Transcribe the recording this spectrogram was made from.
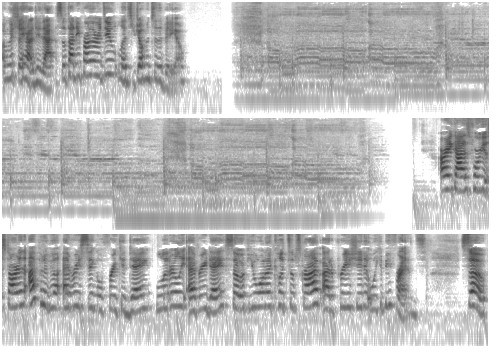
I'm going to show you how to do that. So without any further ado, let's jump into the video. Alright guys, before we get started, I put a video every single freaking day, literally every day, so if you want to click subscribe, I'd appreciate it, we could be friends. So,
